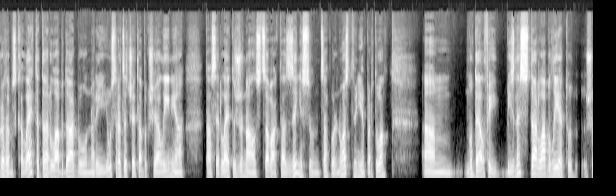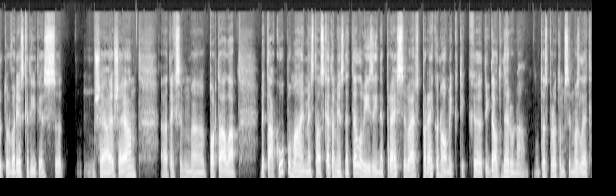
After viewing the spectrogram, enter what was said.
Protams, ka Leta dara labu darbu, un arī jūs redzat šeit apakšējā līnijā, tās ir Latvijas žurnālists savāktās ziņas un cepura nost viņiem par to. Um, nu, Delfī biznesa dara labu lietu, šur tur var ieskatīties šajā, šajā teiksim, portālā. Bet tā kopumā, ja mēs tā skatāmies, ne televīzija, ne prese vairs par ekonomiku tik, tik daudz nerunā. Un tas, protams, ir mazliet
